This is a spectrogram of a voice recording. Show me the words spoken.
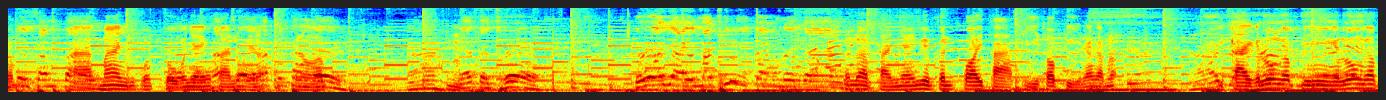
ครับด้วยซ้ำไปอาบมาอยู่บนโตบรรยายผ่านไปแล้วพี่น้องครับอ่า แล้วแต่โชคตัวใหญ่มาที่กองเนินการเป็นว่าป่าใหญ่มีเป็นปล่อยป่าปีต่อปีนะครับเนาะปีไก่ก็ลงครับปีนี้ก็ลงครับ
